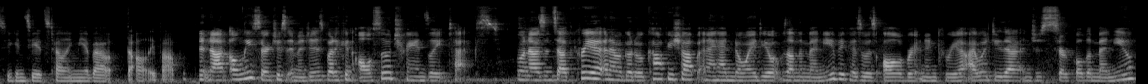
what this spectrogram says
So you can see it's telling me about the Olipop. It not only searches images, but it can also translate text. When I was in South Korea and I would go to a coffee shop and I had no idea what was on the menu because it was all written in Korea, I would do that and just circle the menu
